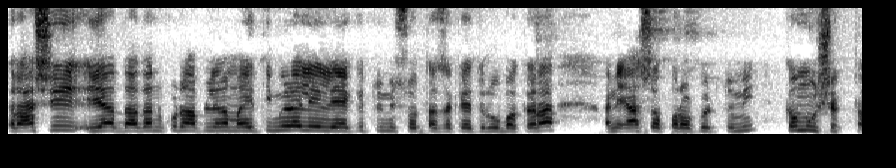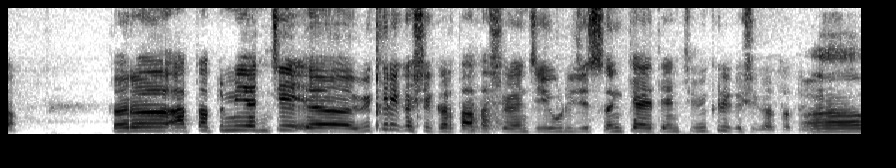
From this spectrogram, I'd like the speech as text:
तर अशी या दादांकडून आपल्याला माहिती मिळालेली आहे की तुम्ही स्वतःचं काहीतरी उभा करा आणि असं प्रॉफिट तुम्ही कमवू शकता. तर आता तुम्ही यांची विक्री कशी करता? आता शेळ्यांची एवढी जी संख्या आहे त्यांची विक्री कशी करता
